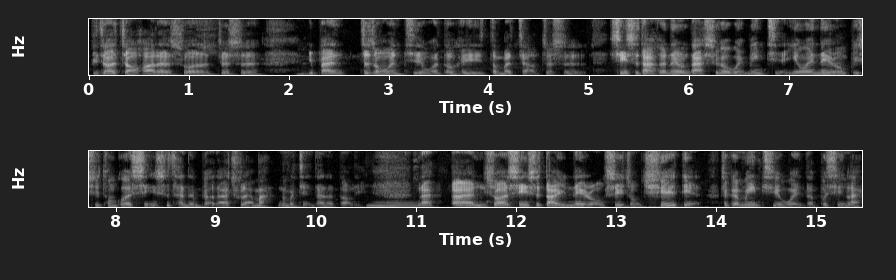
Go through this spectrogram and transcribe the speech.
比较狡猾的说，就是一般这种问题我都可以这么讲，就是形式大和内容大是个伪命题，因为内容必须通过形式才能表达出来嘛，那么简单的道理。嗯，那当然你说形式大于内容是一种缺点，这个命题伪的不行了。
